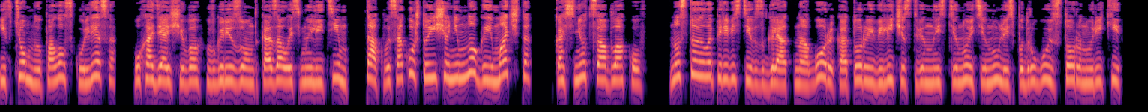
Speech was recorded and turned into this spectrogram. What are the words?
и в темную полоску леса, уходящего в горизонт, казалось, мы летим так высоко, что еще немного и мачта коснется облаков. Но стоило перевести взгляд на горы, которые величественной стеной тянулись по другую сторону реки,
